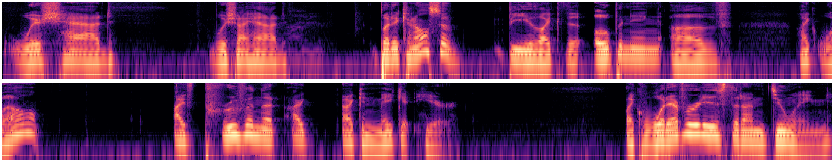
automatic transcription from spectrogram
wish had wish i had. But it can also be like the opening of like well i've proven that i i can make it here. Like whatever it is that i'm doing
